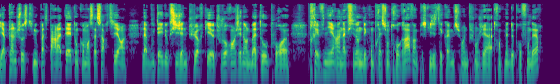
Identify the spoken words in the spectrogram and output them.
il y a plein de choses qui nous passent par la tête. On commence à sortir la bouteille d'oxygène pur qui est toujours rangée dans le bateau pour euh, prévenir un accident de décompression trop grave, hein, puisqu'ils étaient quand même sur une plongée à 30 mètres de profondeur.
